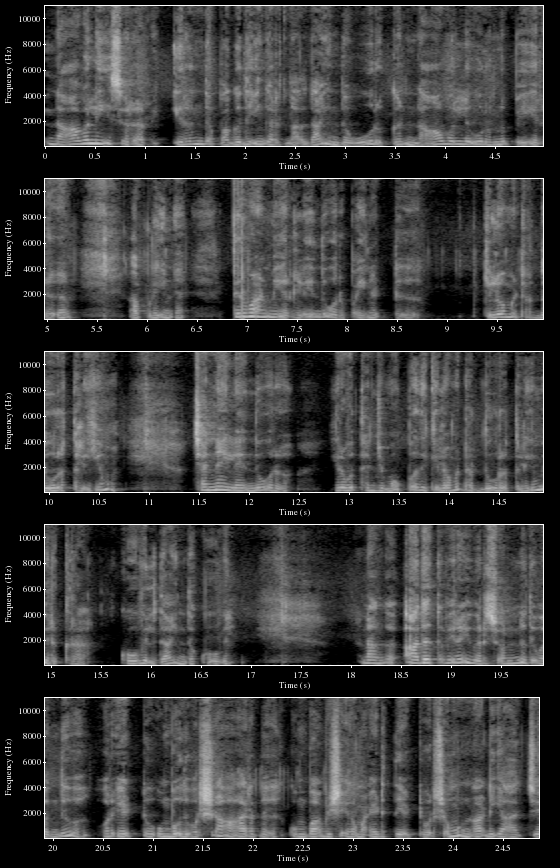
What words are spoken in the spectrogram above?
நாவலீஸ்வரர் இருந்த பகுதிங்கிறதுனால தான் இந்த ஊருக்கு நாவலூர்னு பேர் அப்படின்னு. திருவான்மியூர்லேருந்து ஒரு பதினெட்டு கிலோமீட்டர் தூரத்துலேயும் சென்னையிலேருந்து ஒரு இருபத்தஞ்சி முப்பது கிலோமீட்டர் தூரத்துலேயும் இருக்கிற கோவில் தான் இந்த கோவில். நாங்கள் அதை தவிர இவர் சொன்னது வந்து ஒரு எட்டு ஒம்பது வருஷம் ஆறுது. கும்பாபிஷேகம் ஆகிடுத்து எட்டு வருஷம் முன்னாடி ஆச்சு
